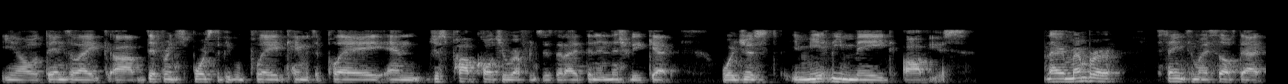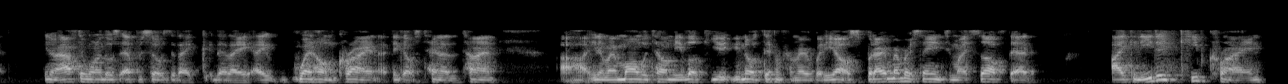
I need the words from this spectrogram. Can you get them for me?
You know, things like uh, different sports that people played came into play, and just pop culture references that I didn't initially get were just immediately made obvious. And I remember saying to myself that you know after one of those episodes that I that I, I went home crying. I think I was ten at the time. Uh, you know, my mom would tell me, "Look, you, you're no different from everybody else." But I remember saying to myself that I can either keep crying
